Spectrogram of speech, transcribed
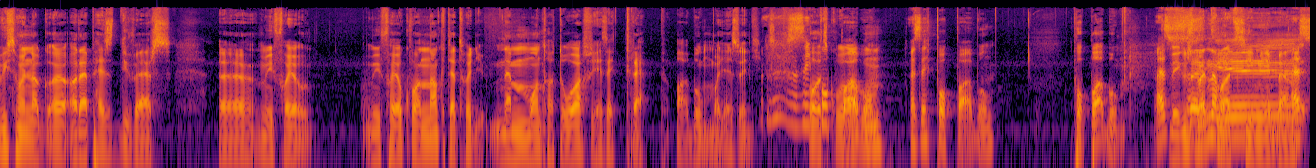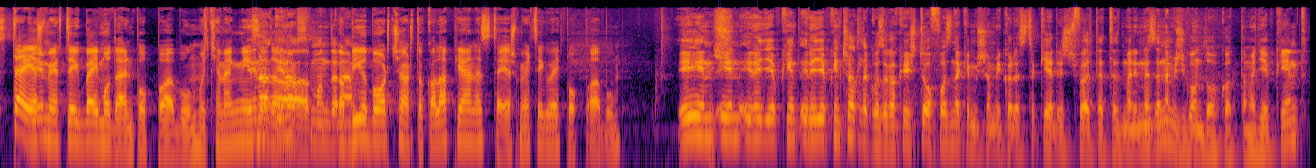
viszonylag a raphez divers műfajok, műfajok vannak, tehát hogy nem mondható az, hogy ez egy trap album, vagy ez egy Ez, ez egy old pop school album. Ez egy pop album. Pop album? Ez, Végülis benne van a én- címében. ez teljes Én- mértékben egy modern pop album. Hogyha megnézed Én a- én a, azt mondanám- a Billboard chartok alapján, ez teljes mértékben egy pop album. Én, én, én, egyébként, én egyébként csatlakozok a Kristófhoz nekem is, amikor ezt a kérdést feltetted, mert én ezen nem is gondolkodtam egyébként,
